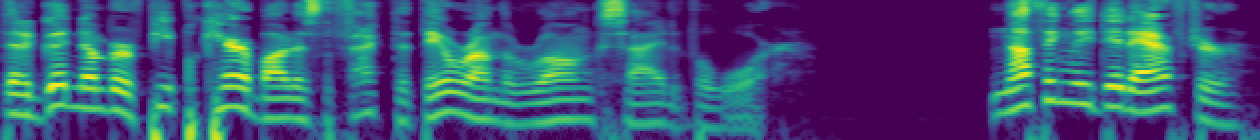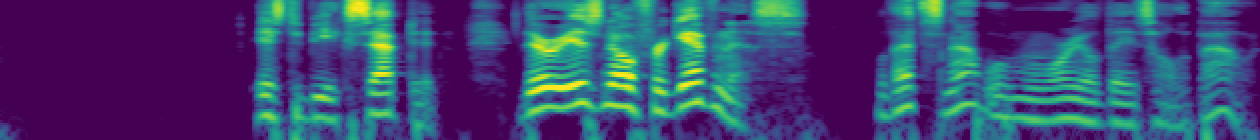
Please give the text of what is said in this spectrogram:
that a good number of people care about is the fact that they were on the wrong side of the war. Nothing they did after is to be accepted. There is no forgiveness. Well, that's not what Memorial Day is all about.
